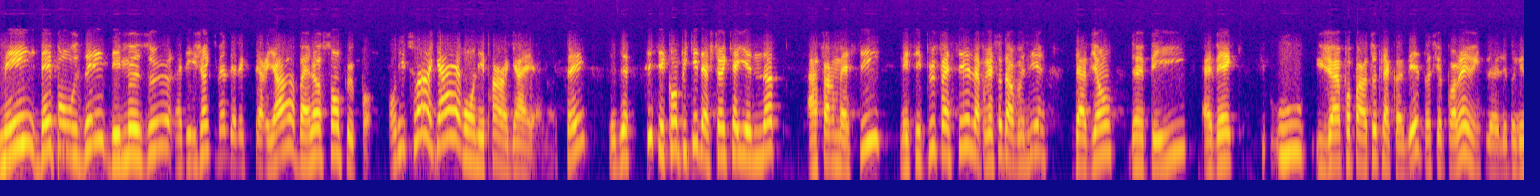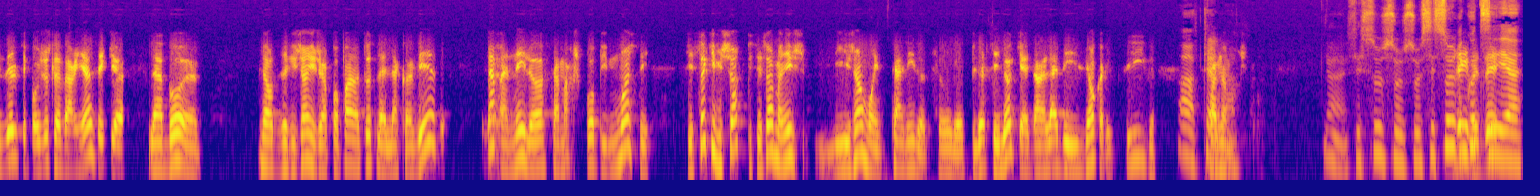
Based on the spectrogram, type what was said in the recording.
Mais d'imposer des mesures à des gens qui viennent de l'extérieur, ben là, ça, on peut pas. On est-tu en guerre ou on n'est pas en guerre? Tu sais, c'est compliqué d'acheter un cahier de notes à la pharmacie, mais c'est plus facile après ça d'en venir d'avion d'un pays avec où ils gèrent pas toute la COVID, parce que le problème avec le, Brésil, c'est pas juste le variant, c'est que là-bas, euh, leurs dirigeants, ils gèrent pas toute la, la COVID. Là, année, là, ça marche pas. Puis moi, c'est c'est ça qui me choque, puis c'est ça, à un moment donné, les gens vont être tannés de ça. Là. Puis là, c'est là que dans l'adhésion collective, ah, ça ne marche pas. c'est sûr, sûr, sûr. C'est sûr, écoute, c'est... Euh,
